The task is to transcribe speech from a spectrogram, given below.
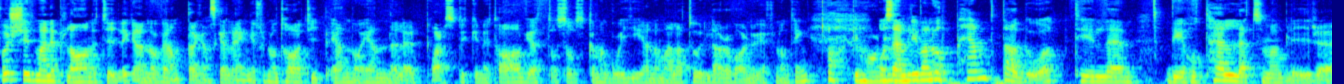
först sitter man i planet tydligen och väntar ganska länge, för de tar typ en och en eller ett par stycken i taget och så ska man gå igenom alla tullar och vad det nu är för någonting. Mardröm. Och sen blir man upphämtad då till eh, det hotellet som man blir eh,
